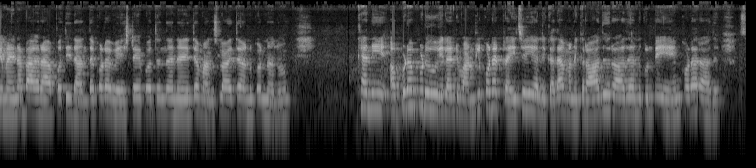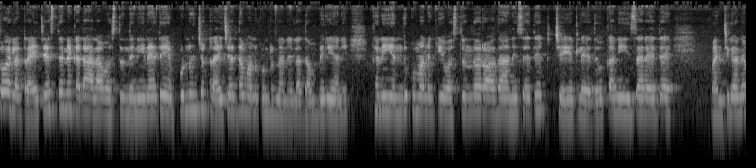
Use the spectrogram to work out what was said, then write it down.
ఏమైనా బాగా రాకపోతే ఇదంతా కూడా వేస్ట్ అయిపోతుందని అయితే మనసులో అయితే అనుకున్నాను. కానీ అప్పుడప్పుడు ఇలాంటి వంటలు కూడా ట్రై చేయాలి కదా. మనకి రాదు రాదు అనుకుంటే ఏం కూడా రాదు. సో ఇలా ట్రై చేస్తేనే కదా అలా వస్తుంది. నేనైతే ఎప్పటి నుంచో ట్రై చేద్దాం అనుకుంటున్నాను ఇలా దమ్ బిర్యానీ. కానీ ఎందుకు మనకి వస్తుందో రాదా అనేసి అయితే చేయట్లేదు. కానీ ఈసారి అయితే మంచిగానే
